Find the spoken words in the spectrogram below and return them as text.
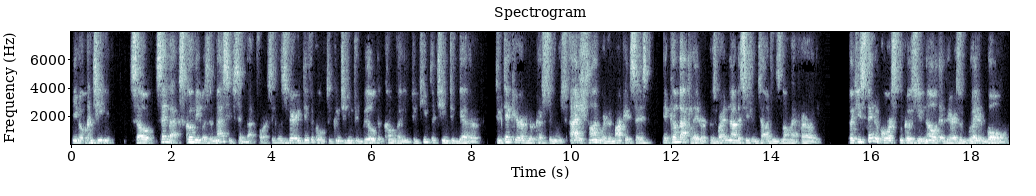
you know continue. So setbacks. COVID was a massive setback for us. It was very difficult to continue to build a company, to keep the team together, to take care of your customers at a time where the market says, hey, come back later, because right now decision intelligence is not my priority. But you stay the course because you know that there is a greater goal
